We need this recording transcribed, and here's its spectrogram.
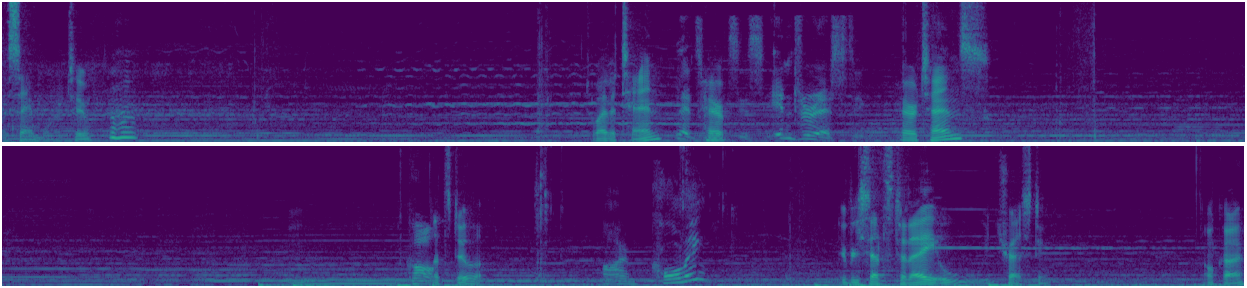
The same one or two. Do I have a 10? Let's Pair, make this interesting. pair of 10s? Call. Let's do it. I'm calling? It resets today. Ooh, interesting. Okay.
